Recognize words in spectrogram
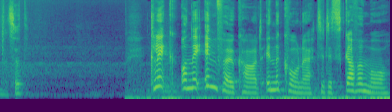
That's it. Click on the info card in the corner to discover more.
